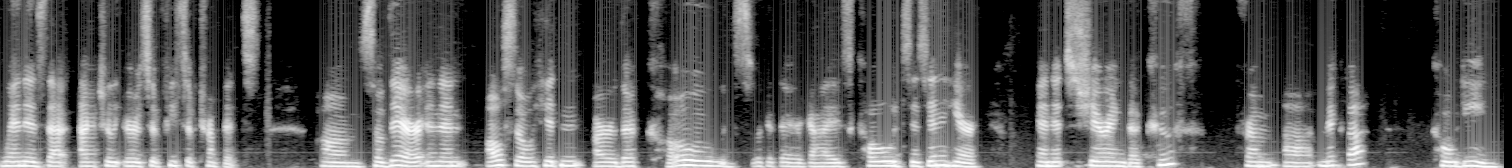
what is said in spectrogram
When is that actually, or it's a Feast of Trumpets. Um, so there, and then also hidden are the codes. Look at there, guys. Codes is in here, and it's sharing the kuf from uh, mikvah, codeine.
